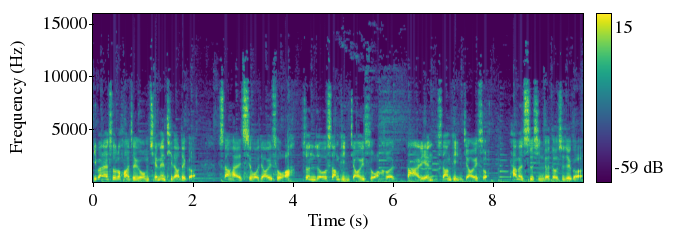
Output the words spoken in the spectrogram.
一般来说的话，这个我们前面提到这个上海期货交易所啊、郑州商品交易所和大连商品交易所，他们实行的都是这个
